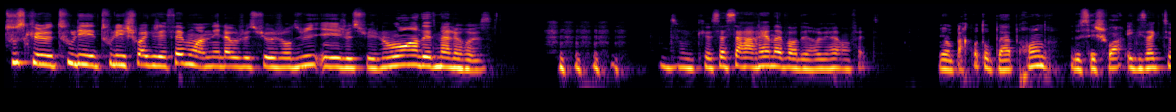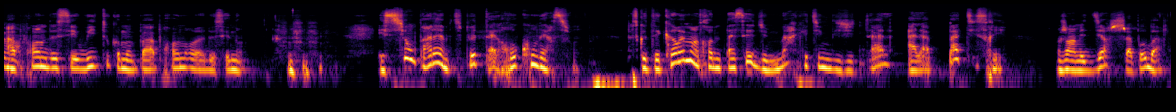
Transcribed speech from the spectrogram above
tout ce que, tous les, tous les choix que j'ai faits m'ont amené là où je suis aujourd'hui, et je suis loin d'être malheureuse. Donc, euh, ça sert à rien d'avoir des regrets, en fait. Mais on- par contre, on peut apprendre de ses choix, Exactement. apprendre de ses oui, tout comme on peut apprendre de ses non. et si on parlait un petit peu de ta reconversion? Parce que tu es quand même en train de passer du marketing digital à la pâtisserie. J'ai envie de dire chapeau bas.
